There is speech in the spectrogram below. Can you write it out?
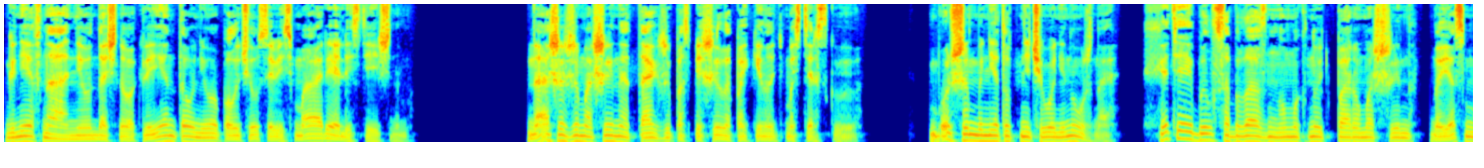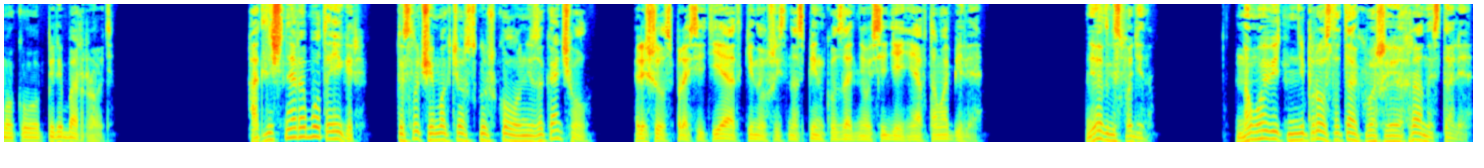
Гнев на неудачного клиента у него получился весьма реалистичным. Наша же машина также поспешила покинуть мастерскую. Больше мне тут ничего не нужно, хотя и был соблазн умыкнуть пару машин, но я смог его перебороть. «Отличная работа, Игорь. Ты случаем актерскую школу не заканчивал?» — решил спросить я, откинувшись на спинку заднего сиденья автомобиля. «Нет, господин. Но мы ведь не просто так вашей охраной стали.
